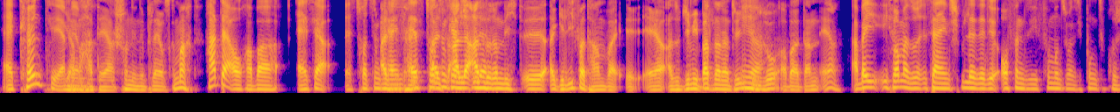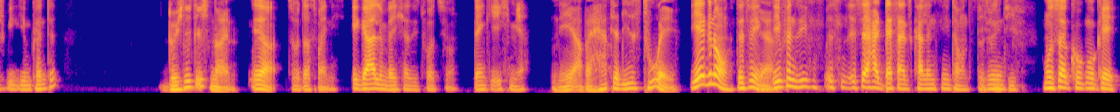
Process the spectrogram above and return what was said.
Er könnte ja, ja, mehr aber machen. hat er ja schon in den Playoffs gemacht. Hat er auch, aber er ist ja, er ist trotzdem Als, kein, es er halt, ist trotzdem als kein alle Spieler. anderen nicht äh, geliefert haben, weil er, also Jimmy Butler natürlich Ja. sowieso, aber dann er. Aber ich, ich sag mal so, ist er ein Spieler, der dir offensiv 25 Punkte pro Spiel geben könnte? Durchschnittlich? Nein. Ja, so, das meine ich. Egal in welcher Situation, denke ich mir. Nee, aber er hat ja dieses Two-Way. Ja, genau, deswegen. Ja. Defensiv ist, ist er halt besser als Anthony Towns. Deswegen Definitiv. muss er gucken, okay,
